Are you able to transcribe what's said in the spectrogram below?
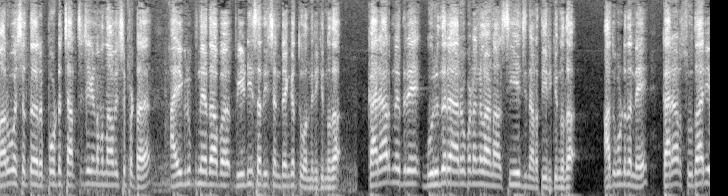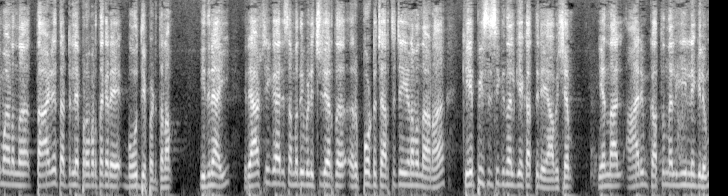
മറുവശത്ത് റിപ്പോർട്ട് ചർച്ച ചെയ്യണമെന്നാവശ്യപ്പെട്ട് ഐ ഗ്രൂപ്പ് നേതാവ് വി ഡി സതീശൻ രംഗത്ത് വന്നിരിക്കുന്നത്. കരാറിനെതിരെ ഗുരുതര ആരോപണങ്ങളാണ് സി എ ജി നടത്തിയിരിക്കുന്നത്. അതുകൊണ്ട് തന്നെ കരാർ സുതാര്യമാണെന്ന് താഴെത്തട്ടിലെ പ്രവർത്തകരെ ബോധ്യപ്പെടുത്തണം. ഇതിനായി രാഷ്ട്രീയകാര്യ സമിതി വിളിച്ചു ചേർത്ത് റിപ്പോർട്ട് ചർച്ച ചെയ്യണമെന്നാണ് കെ പി സി സിക്ക് നൽകിയ കത്തിലെ ആവശ്യം. എന്നാൽ ആരും കത്ത് നൽകിയില്ലെങ്കിലും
